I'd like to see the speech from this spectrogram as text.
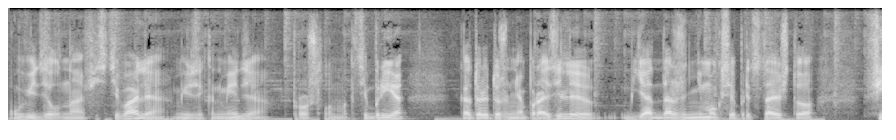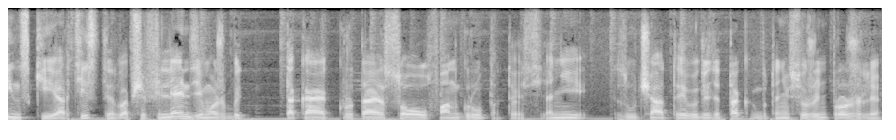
увидел на фестивале Music and Media в прошлом октябре которые тоже меня поразили. Я даже не мог себе представить, что финские артисты, вообще в Финляндии может быть такая крутая соул-фан-группа. То есть они звучат и выглядят так, как будто они всю жизнь прожили,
